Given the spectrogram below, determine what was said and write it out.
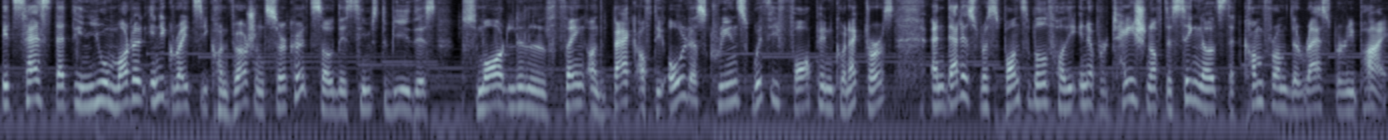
it says that the new model integrates the conversion circuit, so this seems to be this small little thing on the back of the older screens with the 4-pin connectors, and that is responsible for the interpretation of the signals that come from the Raspberry Pi.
